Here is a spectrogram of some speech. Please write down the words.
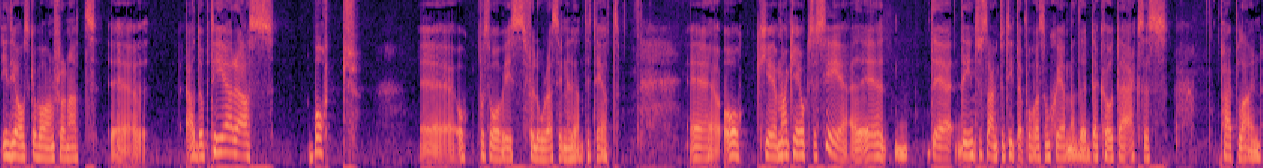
indianska barn från att adopteras bort eh, och på så vis förlora sin identitet. Eh, och man kan ju också se, eh, det, det, är intressant att titta på vad som sker med the Dakota Access Pipeline.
